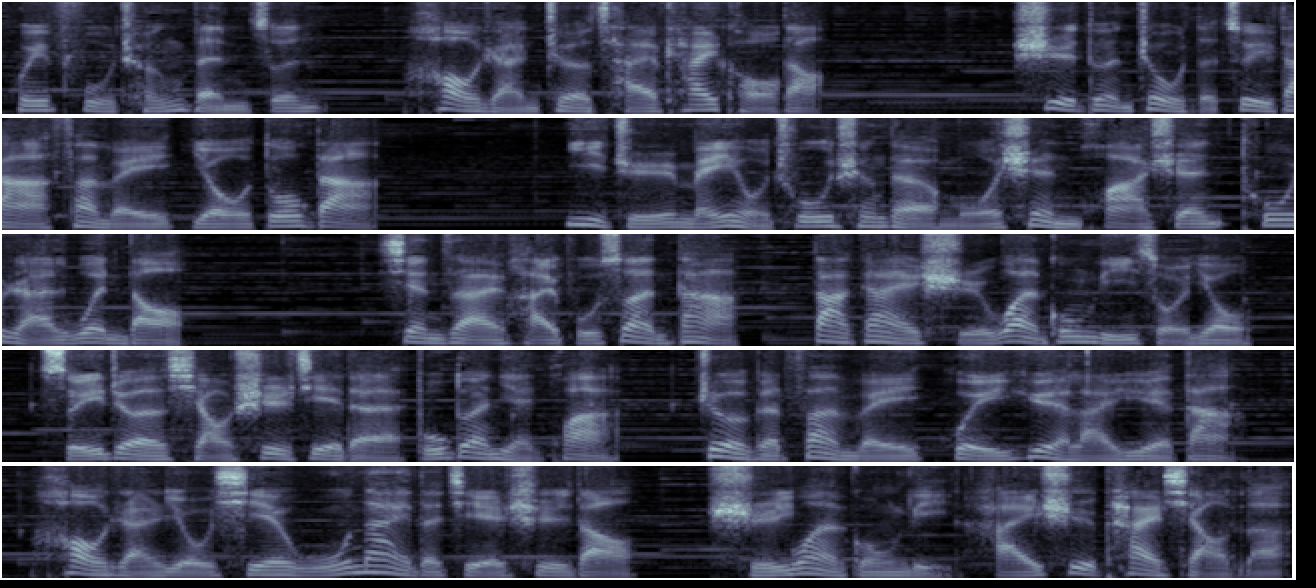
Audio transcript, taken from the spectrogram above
恢复成本尊，浩然这才开口道：“噬盾咒的最大范围有多大？”一直没有出声的魔圣化身突然问道：“现在还不算大，大概十万公里左右。随着小世界的不断演化，这个范围会越来越大。”浩然有些无奈地解释道：“十万公里还是太小了。”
